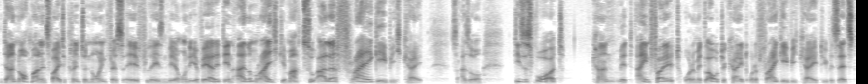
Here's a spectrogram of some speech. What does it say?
Dann nochmal in 2. Korinther 9, Vers 11 lesen wir, und ihr werdet in allem reich gemacht zu aller Freigebigkeit. Also dieses Wort kann mit Einfalt oder mit Lauterkeit oder Freigebigkeit übersetzt.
